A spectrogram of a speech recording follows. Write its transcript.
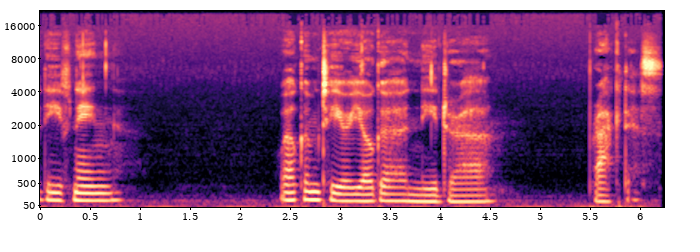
Good evening. Welcome to your Yoga Nidra practice.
